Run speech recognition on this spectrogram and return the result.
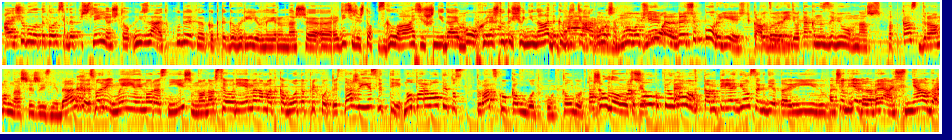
А еще было такое всегда впечатление, что, не знаю, откуда это, как-то говорили, наверное, наши э, родители, что сглазишь, не дай бог, или что-то еще не надо говорить Да, о да. хорошем. Ну, вообще, Вот. это до сих пор есть, как Вот бы. смотрите, вот так и назовем наш подкаст «Драма в нашей жизни», да? То есть, смотрите, мы ее иной раз не ищем, но она все время нам от кого-то приходит. То есть, даже если ты, ну, порвал ты эту дурацкую колготку, колготки, Пошел да? новую Пошел, купил новую, там переоделся где-то и... А что где-то, прям снял, так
